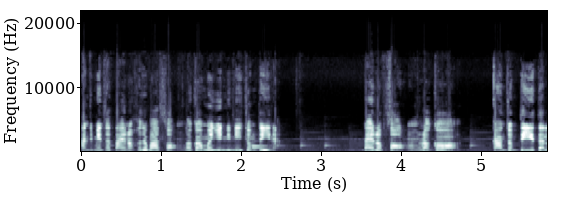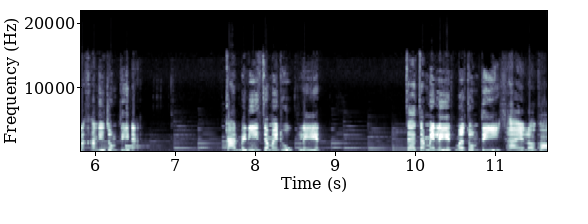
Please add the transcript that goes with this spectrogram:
อันติเมนสไตล์เนาะคาร์บาสสองแล้วก็เมื่อยืนนี้โจมตีเนี่ยได้ลบสองแล้วก็การโจมตีแต่ละครั้งที่โจมตีเนี่ยการ์ดใบนี้จะไม่ถูกเลส จะจะไม่เลสเมื่อโจมตีใช่แล้วก็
